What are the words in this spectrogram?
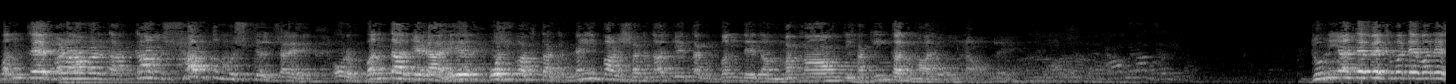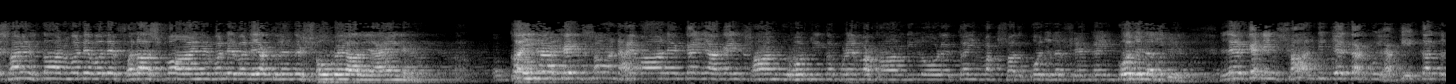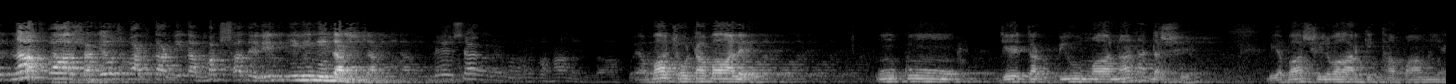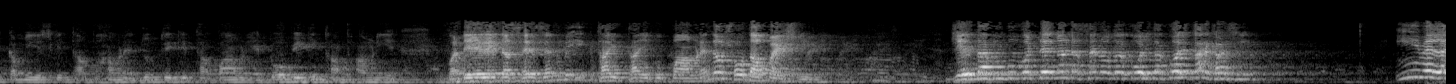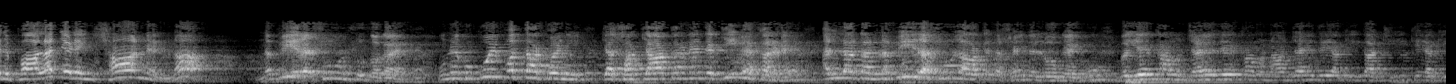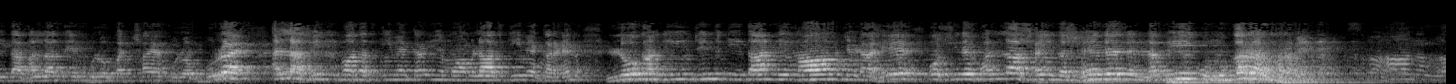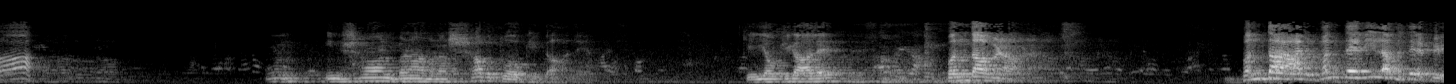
بندے بناون کا کام سب تو مشکل چاہے اور بندہ جڑا ہے، اس وقت تک نہیں بن سکتا جب تک بندے دا مقام کی حقیقت معلوم نہ ہو۔ دنیا دے وچ وڈے وڈے سائنسدان وڈے وڈے فلاسفہ آئے نے وڈے وڈے اکلے دے شعورے والے آئے نے۔ کہیں نہ کہیں انسان حیوان ہے کہیں نہ کہیں انسان کو روٹی کپڑے مکان کی لوڑ ہے کہیں مقصد کچھ دسے کہیں کچھ دسے۔ لیکن انسان کی جے تک کوئی حقیقت نہ پا سکے اس وقت تک نہ مقصد زندگی بھی نہیں دس سکتا۔ بہت چھوٹا بال ہے۔ ان کو جے تک پیو ماں نہ دسے۔ بھی ابا سلوار کتنا پاونی ہے کمیز کتنا پاونے جتی کتنا پاونی ہے ٹوپی کتنا پاونی ہے وڈیرے دسے سن بھی اتنا اتنا ہی کو پاونے دو سودا پیسی جی تک کو وڈے نہ دسے نو تو کوئی تو کوئی کر کر سی۔ ای میں لجپالا جڑے انسان نے نا نبی رسول تو بغیر انہیں کو کوئی پتہ کوئی نہیں کہ ایسا کیا کرنے دے کی میں کرنے اللہ دا نبی رسول آ کے دسیں دے لوگ کو بھئی یہ کام جائے دے کام نہ جائے دے عقیدہ ٹھیک ہے عقیدہ غلط ہے خلوق اچھا ہے خلوق برا ہے۔ اللہ سے عبادت کی میں کرنی ہے معاملات کی میں کرنے لوگوں کی زندگی دا نظام جڑا ہے وہ صرف اللہ سے دسیں دے تے نبی کو مقرر کرنے دے سبحان اللہ۔ انسان بنا سب تو اوکھی گال ہے۔ کہ اوکھی گال ہے؟ بندہ بنا بندہ آج بندے نہیں لبتے پہ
